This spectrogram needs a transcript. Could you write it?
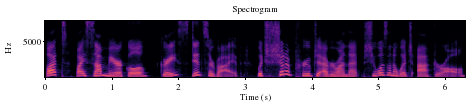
But by some miracle, Grace did survive, which should have proved to everyone that she wasn't a witch after all.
